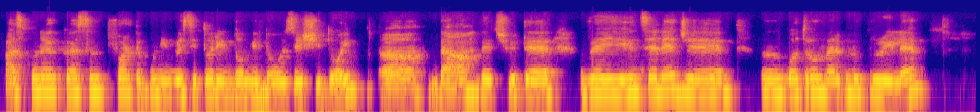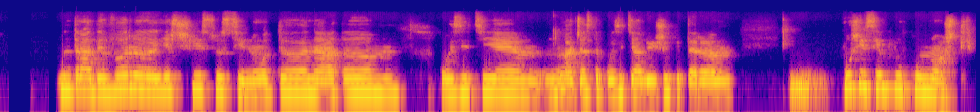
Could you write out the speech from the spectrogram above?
a spune că sunt foarte buni investitori în 2022. Uh, da, deci, uite, vei înțelege încotro merg lucrurile într-adevăr, ești și susținut. Ne arată um, poziție, această poziție a lui Jupiter. Um, pur și simplu cunoști.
